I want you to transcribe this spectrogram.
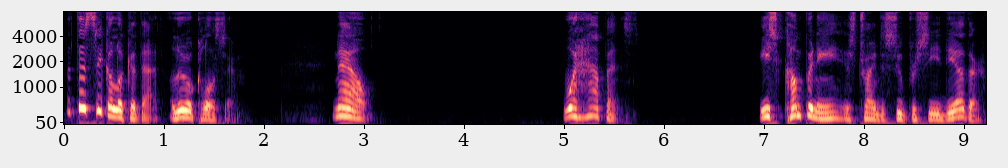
But let's take a look at that a little closer. Now, what happens? Each company is trying to supersede the other.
